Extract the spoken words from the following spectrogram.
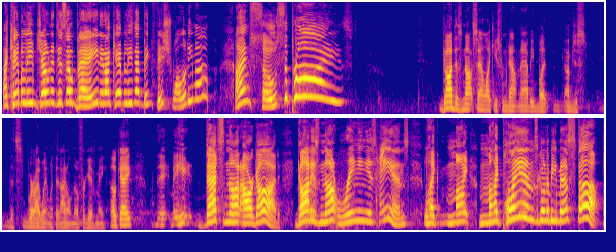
I can't believe Jonah disobeyed, and I can't believe that big fish swallowed him up. I'm so surprised. God does not sound like he's from Downton Abbey, but I'm just, that's where I went with it. I don't know. Forgive me. Okay? That's not our God. God is not wringing his hands like my, my plan's going to be messed up.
